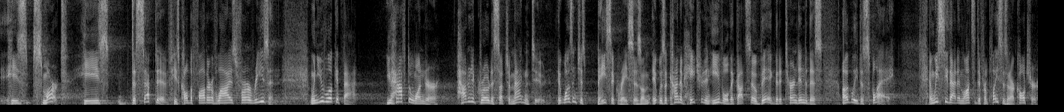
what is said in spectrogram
he's smart, he's deceptive, he's called the father of lies for a reason. When you look at that, you have to wonder how did it grow to such a magnitude? It wasn't just basic racism, it was a kind of hatred and evil that got so big that it turned into this ugly display. And we see that in lots of different places in our culture.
